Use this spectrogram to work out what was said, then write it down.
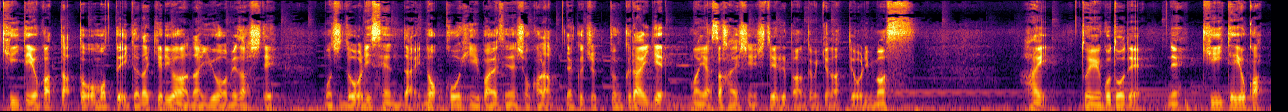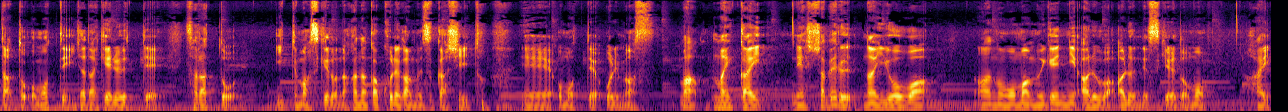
聞いてよかったと思っていただけるような内容を目指して文字通り仙台のコーヒー焙煎所から約10分くらいで毎朝配信している番組となっております。はい。ということでね聞いてよかったと思っていただけるってさらっと言ってますけどなかなかこれが難しいと、えー、思っております。まあ毎回ね喋る内容はあの、まあ、無限にあるはあるんですけれどもはい、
